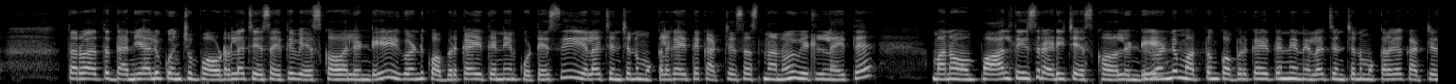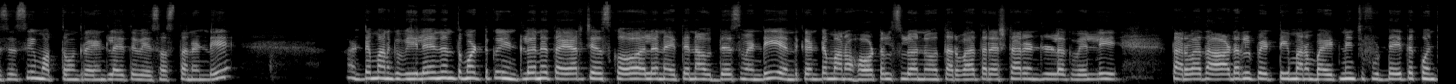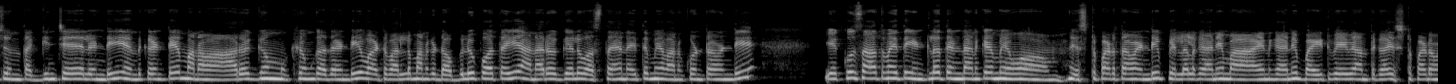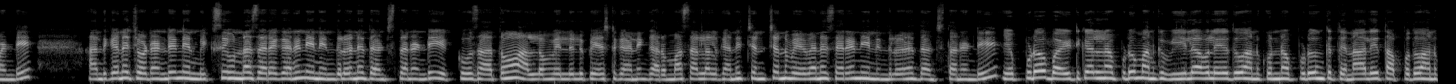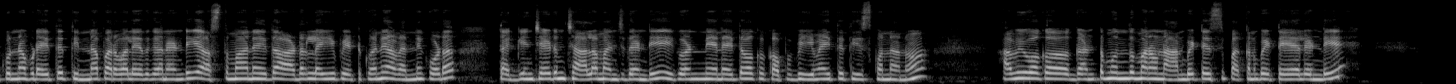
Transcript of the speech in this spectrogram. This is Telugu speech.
తర్వాత ధనియాలు కొంచెం పౌడర్లా చేసి అయితే వేసుకోవాలండి. ఇగోండి కొబ్బరికాయ అయితే నేను కొట్టేసి ఇలా చిన్న చిన్న ముక్కలుగా అయితే కట్ చేసేస్తున్నాను. వీటిని అయితే మనం పాలు తీసి రెడీ చేసుకోవాలండి. ఇవ్వండి మొత్తం కొబ్బరికాయ అయితే నేను ఇలా చిన్న చిన్న ముక్కలుగా కట్ చేసేసి మొత్తం గ్రైండ్లో అయితే వేసేస్తానండి. అంటే మనకు వీలైనంత మట్టుకు ఇంట్లోనే తయారు చేసుకోవాలని అయితే నా ఉద్దేశం అండి. ఎందుకంటే మనం హోటల్స్లోను తర్వాత రెస్టారెంట్లలోకి వెళ్ళి తర్వాత ఆర్డర్లు పెట్టి మనం బయట నుంచి ఫుడ్ అయితే కొంచెం తగ్గించేయాలండి. ఎందుకంటే మన ఆరోగ్యం ముఖ్యం కదండి. వాటి వల్ల మనకు డబ్బులు పోతాయి అనారోగ్యాలు వస్తాయని అయితే మేము అనుకుంటామండి. ఎక్కువ శాతం అయితే ఇంట్లో తినడానికే మేము ఇష్టపడతామండి. పిల్లలు కానీ మా ఆయన కానీ బయటవేవి అంతగా ఇష్టపడమండి. అందుకనే చూడండి నేను మిక్సీ ఉన్నా సరే కానీ నేను ఇందులోనే దంచుతానండి. ఎక్కువ శాతం అల్లం వెల్లుల్లి పేస్ట్ కానీ గరం మసాలాలు కానీ చిన్న చిన్నవి ఏవైనా సరే నేను ఇందులోనే దంచుతానండి. ఎప్పుడో బయటికి వెళ్ళినప్పుడు మనకు వీలవ్వలేదు అనుకున్నప్పుడు ఇంక తినాలి తప్పదు అనుకున్నప్పుడు అయితే తిన్నా పర్వాలేదు కానండి అస్తమా అనేది ఆర్డర్లు అయ్యి పెట్టుకొని అవన్నీ కూడా తగ్గించేయడం చాలా మంచిదండి. ఇగోండి నేనైతే ఒక కప్పు బియ్యం అయితే తీసుకున్నాను. అవి ఒక గంట ముందు మనం నానబెట్టేసి పక్కన పెట్టేయాలండి.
